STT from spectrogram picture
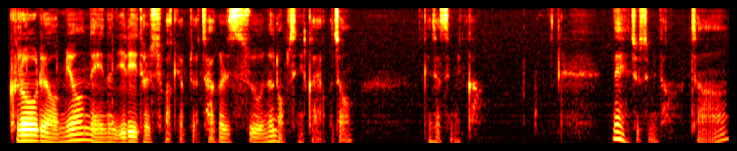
그러려면 a는 1이 될 수밖에 없죠. 작을 수는 없으니까요. 그죠? 괜찮습니까? 네, 좋습니다. 자,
